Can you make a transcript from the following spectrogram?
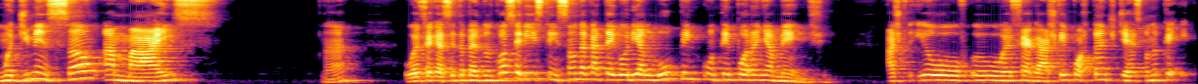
uma dimensão a mais. Né? O FHC está perguntando qual seria a extensão da categoria looping contemporaneamente. Acho que o, o FH, acho que é importante te responder, porque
